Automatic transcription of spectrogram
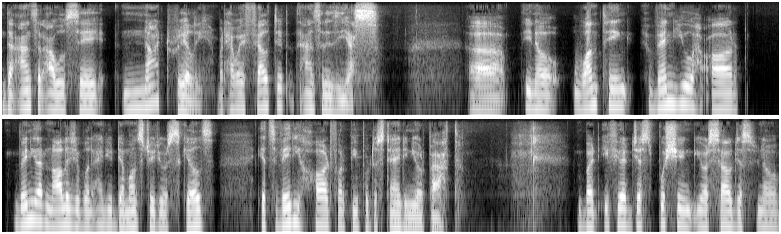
The answer I will say not really, but have I felt it? The answer is yes. Uh, you know, one thing when you are when you are knowledgeable and you demonstrate your skills, it's very hard for people to stand in your path. But if you're just pushing yourself, just you know,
